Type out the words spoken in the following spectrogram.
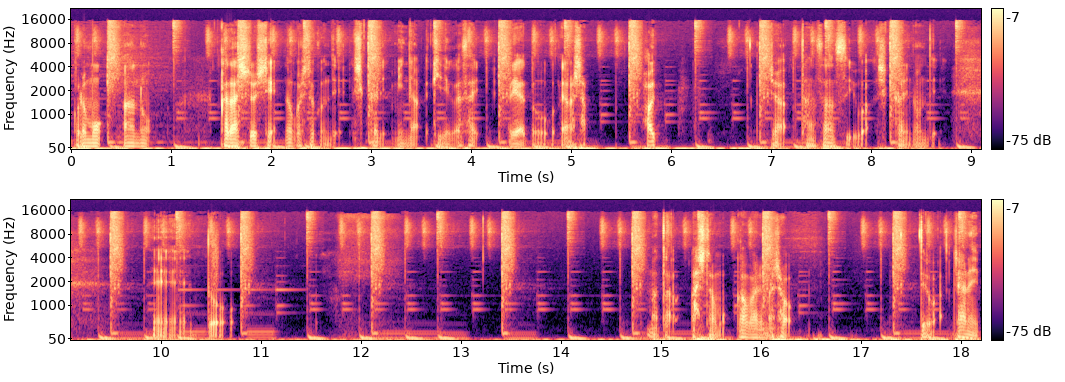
これも、あの、形として残しておくんで、しっかりみんな聞いてください。ありがとうございました。はい。じゃあ、炭酸水はしっかり飲んで、えー、っと、また明日も頑張りましょう。では、じゃあね。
